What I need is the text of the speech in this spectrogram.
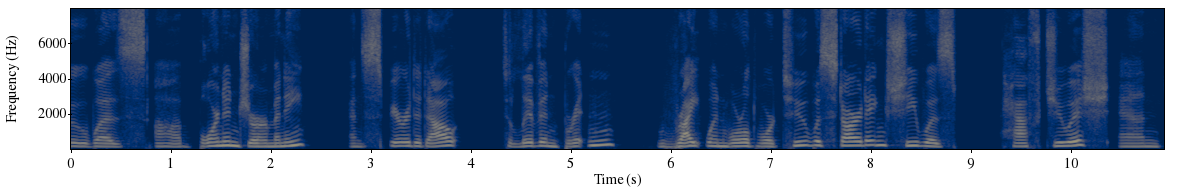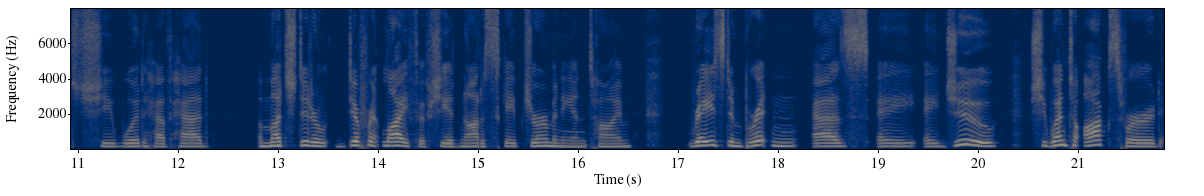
who was uh, born in Germany and spirited out to live in Britain right when World War II was starting. She was half Jewish and she would have had a much different life if she had not escaped Germany in time raised in Britain as a, a Jew, she went to Oxford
